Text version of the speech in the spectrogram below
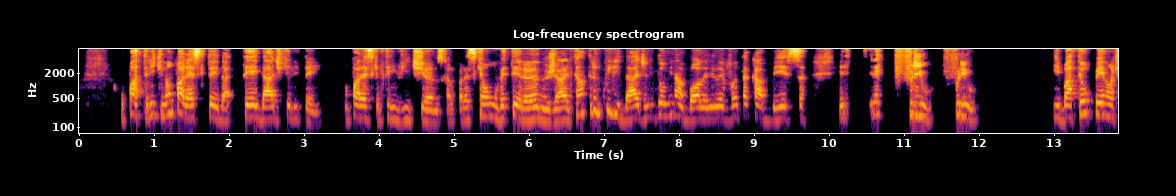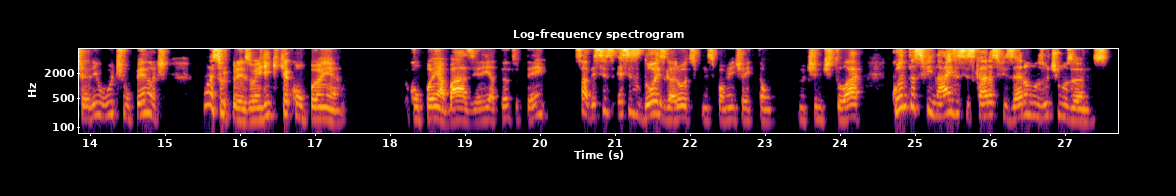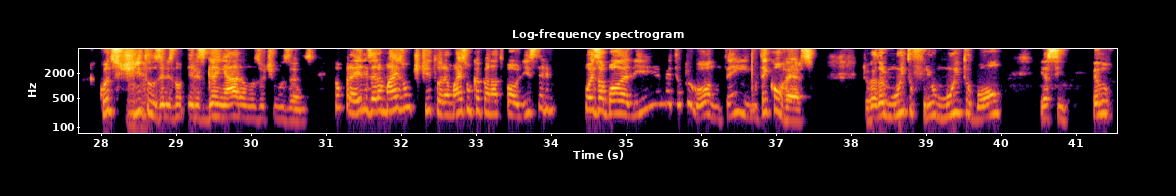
O Patrick não parece que ter a idade que ele tem. Não parece que ele tem 20 anos, cara. Parece que é um veterano já. Ele tem uma tranquilidade, ele domina a bola, ele levanta a cabeça. Ele, ele é frio, frio. E bateu o pênalti ali, o último pênalti. Não é surpresa. O Henrique que acompanha acompanha a base aí há tanto tempo, sabe? Esses, esses dois garotos, principalmente aí que estão no time titular, quantas finais esses caras fizeram nos últimos anos? Quantos uhum. títulos eles, eles ganharam nos últimos anos? Então, para eles, era mais um título, era mais um campeonato paulista. Ele pôs a bola ali e meteu pro gol. Não tem, não tem conversa. Jogador muito frio, muito bom. E assim, pelo,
